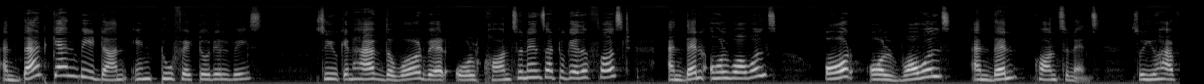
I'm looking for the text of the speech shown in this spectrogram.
and that can be done in two factorial ways. So, you can have the word where all consonants are together first and then all vowels or all vowels and then consonants. So, you have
